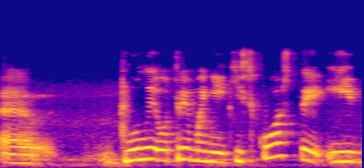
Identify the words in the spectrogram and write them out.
е, були отримані якісь кошти, і е,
